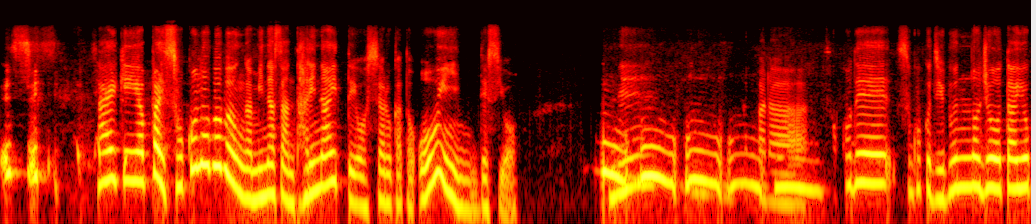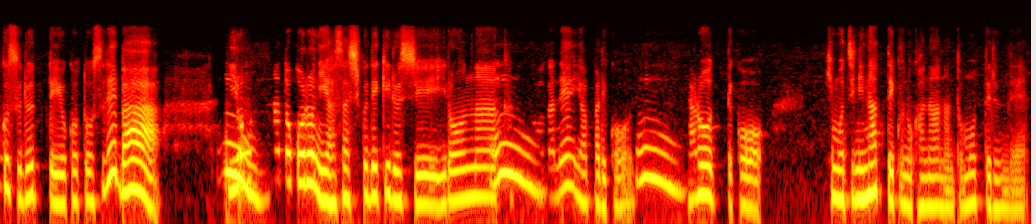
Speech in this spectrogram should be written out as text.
嬉しい。最近やっぱりそこの部分が皆さん足りないっておっしゃる方多いんですよ。ねうんうんうんだからそこですごく自分の状態を良くするっていうことをすれば、いろんなところに優しくできるし、いろんなうんことがね、やっぱりこううんやろうってこう気持ちになっていくのかななんて思ってるんで。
